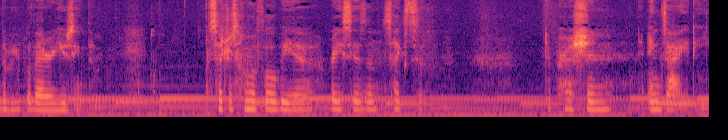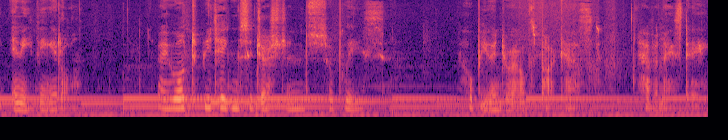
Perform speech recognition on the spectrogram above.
the people that are using them, such as homophobia, racism, sexism, depression, anxiety, anything at all. I will be taking suggestions, so please hope you enjoy all this podcast. Have a nice day.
